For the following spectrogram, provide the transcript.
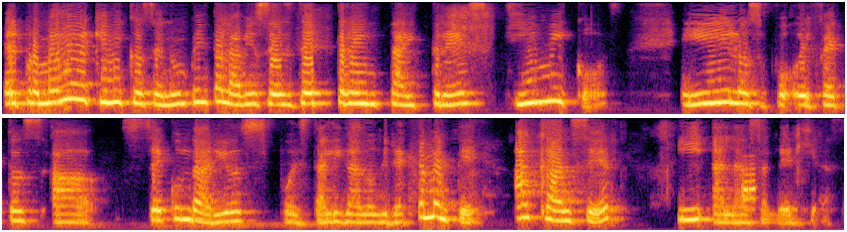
El promedio de químicos en un pintalabios es de 33 químicos y los efectos ah, secundarios pues está ligado directamente a cáncer y a las alergias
